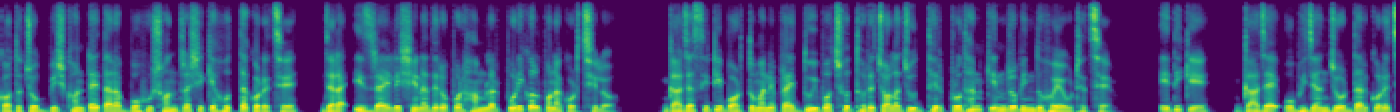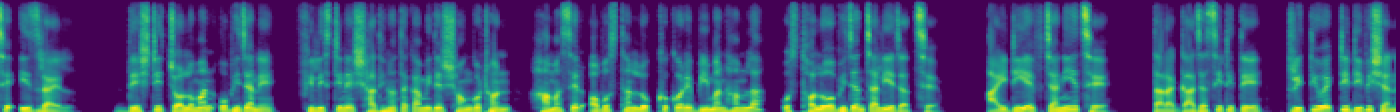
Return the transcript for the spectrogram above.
গত ২৪ ঘণ্টায় তারা বহু সন্ত্রাসীকে হত্যা করেছে, যারা ইসরায়েলি সেনাদের ওপর হামলার পরিকল্পনা করছিল। গাজা সিটি বর্তমানে প্রায় দুই বছর ধরে চলা যুদ্ধের প্রধান কেন্দ্রবিন্দু হয়ে উঠেছে। এদিকে গাজায় অভিযান জোরদার করেছে ইসরায়েল। দেশটি চলমান অভিযানে ফিলিস্তিনের স্বাধীনতাকামীদের সংগঠন হামাসের অবস্থান লক্ষ্য করে বিমান হামলা ও স্থল অভিযান চালিয়ে যাচ্ছে। আইডিএফ জানিয়েছে, তারা গাজা সিটিতে তৃতীয় একটি ডিভিশন,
